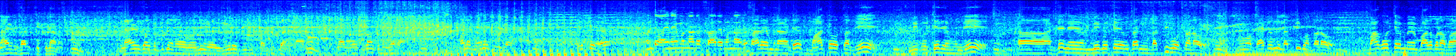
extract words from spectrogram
నాయుడు సార్కి చెప్పినాను సార్ చెప్పి నేను వీడియో తీసి పంపించాను. నాకు కూడా మళ్ళీ నేనే చూసాను అయితే అంటే ఆయన ఏమన్నారా సార్ ఏమన్నారు సార్ ఏమన్నా అంటే మాకే వస్తుంది. మీకు వచ్చేది ఏముంది? అంటే నేను మీకు వచ్చేది ఏమి సార్ నువ్వు లబ్ధి పోతున్నావు నువ్వు నుండి లబ్ధి పొందుతున్నావు. మాకు వచ్చే మేము బాధపడమా?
